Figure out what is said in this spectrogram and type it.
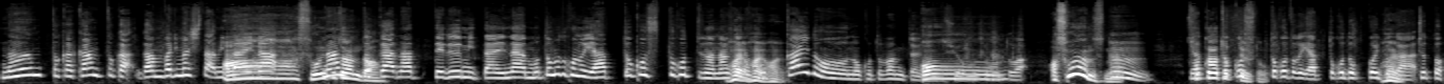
なんとかかんとか頑張りましたみたいなういうなんとかなってるみたいなもともとこの「やっとこすっとこ」っていうのはなんかのはいはいはい。北海道の言葉みたいなんですよもともとは。あそうなんですね、うん、やっとこすっとことかやっとこどっこいとか、はちょっと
